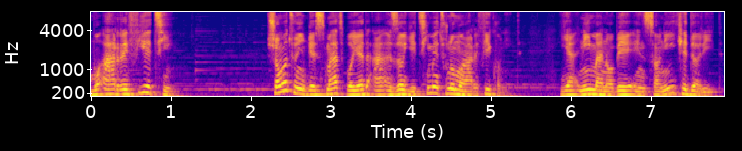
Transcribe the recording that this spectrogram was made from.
معرفی تیم. شما تو این قسمت باید اعضای تیمتون رو معرفی کنید. یعنی منابع انسانی که دارید.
